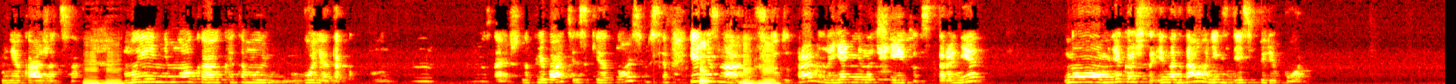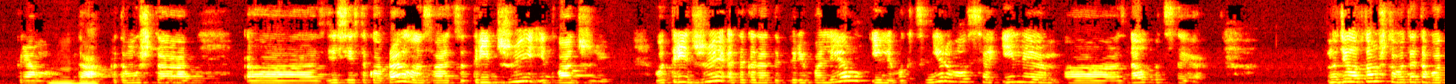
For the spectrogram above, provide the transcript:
мне кажется. Угу. Мы немного к этому более так знаешь, наплевательски относимся. Я То... не знаю, что тут правильно, я не на чьей тут стороне, но мне кажется, иногда у них здесь перебор. Прям, угу. да, потому что э, здесь есть такое правило, называется 3G и 2G. Вот 3G это когда ты переболел или вакцинировался, или э, сдал ПЦР. Но дело в том, что вот это вот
